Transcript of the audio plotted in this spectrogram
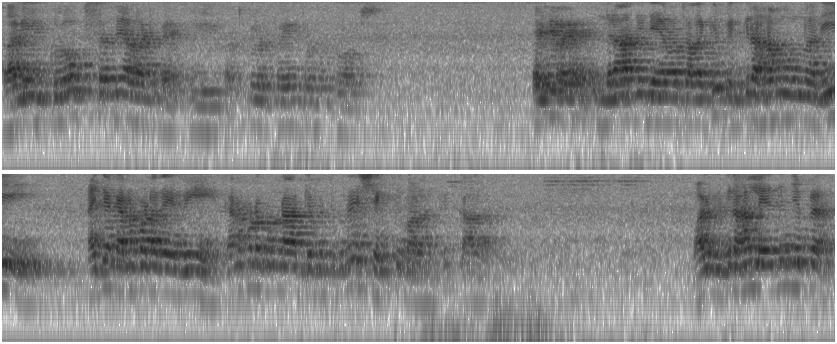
అలాగే ఈ క్లోక్స్ అన్నీ అలాంటివే. ఈ పర్టికులర్ పెయింట్ ఉన్న క్లోక్స్. ఎనివే ఇంద్రాది దేవతలకి విగ్రహం ఉన్నది. అయితే కనపడరేమి? కనపడకుండా అడ్డు పెట్టుకునే శక్తి వాళ్ళకి కాదు. వాళ్ళు విగ్రహం లేదని చెప్పారు.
